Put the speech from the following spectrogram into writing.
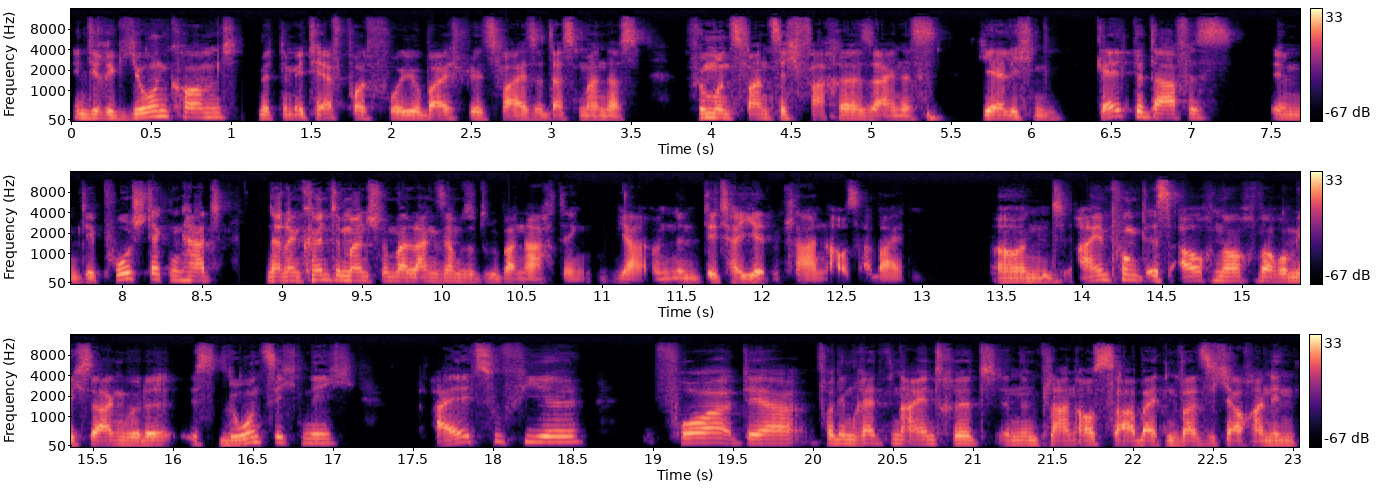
in die Region kommt, mit einem ETF-Portfolio beispielsweise, dass man das 25-fache seines jährlichen Geldbedarfs im Depot stecken hat, na, dann könnte man schon mal langsam so drüber nachdenken, ja, und einen detaillierten Plan ausarbeiten. Und ein Punkt ist auch noch, warum ich sagen würde, es lohnt sich nicht allzu viel vor der, vor dem Renteneintritt einen Plan auszuarbeiten, weil sich ja auch an den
